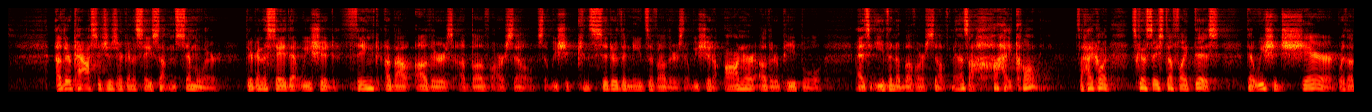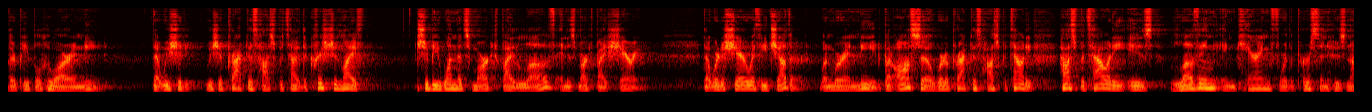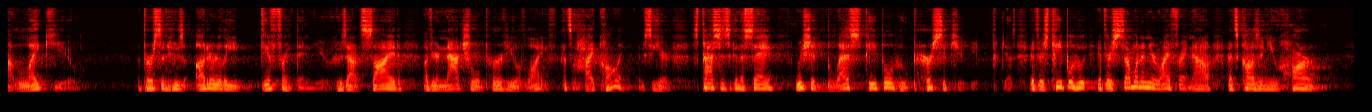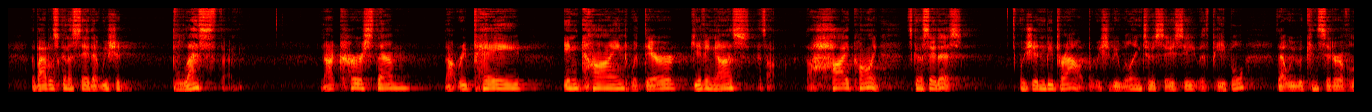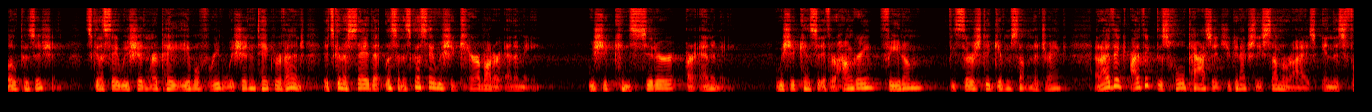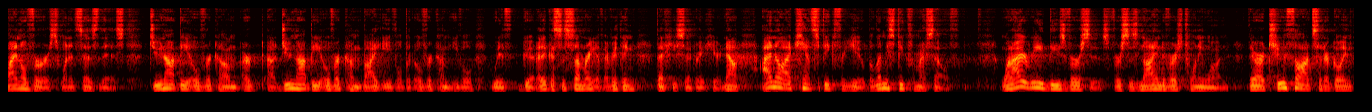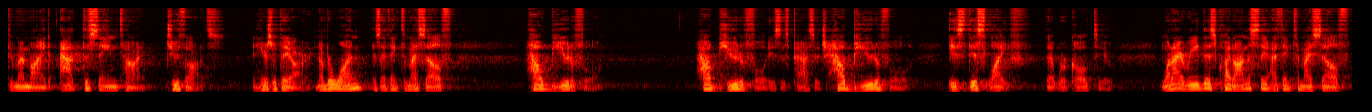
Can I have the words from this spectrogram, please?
Other passages are going to say something similar. They're going to say that we should think about others above ourselves, that we should consider the needs of others, that we should honor other people as even above ourselves. Man, that's a high calling. It's a high calling. It's going to say stuff like this that we should share with other people who are in need, that we should, we should practice hospitality. The Christian life should be one that's marked by love and is marked by sharing that we're to share with each other when we're in need, but also we're to practice hospitality. Hospitality is loving and caring for the person who's not like you, the person who's utterly different than you, who's outside of your natural purview of life. That's a high calling we see here. This passage is going to say we should bless people who persecute you. If there's people who, if there's someone in your life right now that's causing you harm, the Bible's going to say that we should bless them not curse them, not repay in kind what they're giving us as a, a high calling. It's going to say this we shouldn't be proud, but we should be willing to associate with people that we would consider of low position. It's going to say we shouldn't repay evil for evil. We shouldn't take revenge. It's going to say that, listen, it's going to say we should care about our enemy. We should consider our enemy. We should consider, if they're hungry, feed them. If he's thirsty, give him something to drink. And I think, I think this whole passage you can actually summarize in this final verse when it says this do not be overcome or uh, do not be overcome by evil but overcome evil with good. I think it's a summary of everything that he said right here. Now i know i can't speak for you but let me speak for myself. When i read these verses verses 9 to verse 21 there are two thoughts that are going through my mind at the same time. Two thoughts. And here's what they are. Number one is i think to myself how beautiful how beautiful is this passage? How beautiful is this life that we're called to? When I read this, quite honestly, I think to myself,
